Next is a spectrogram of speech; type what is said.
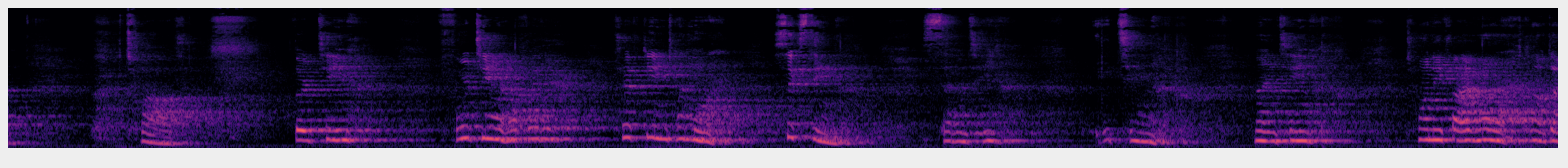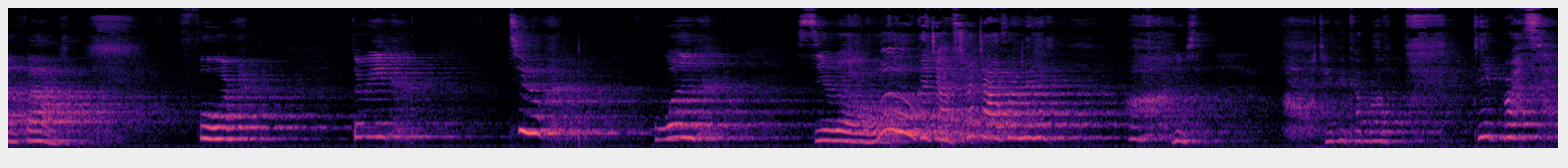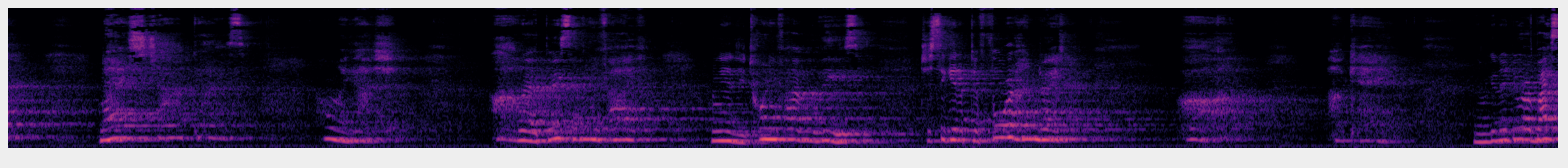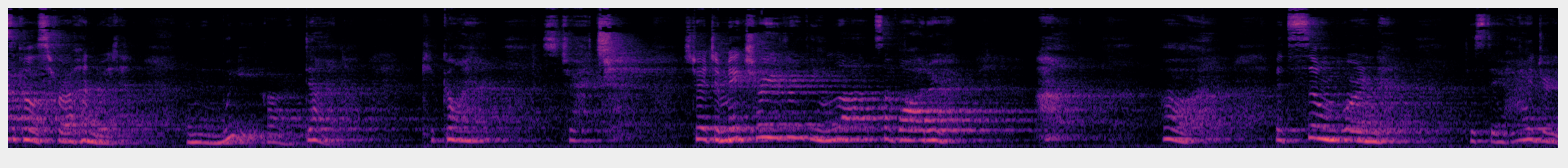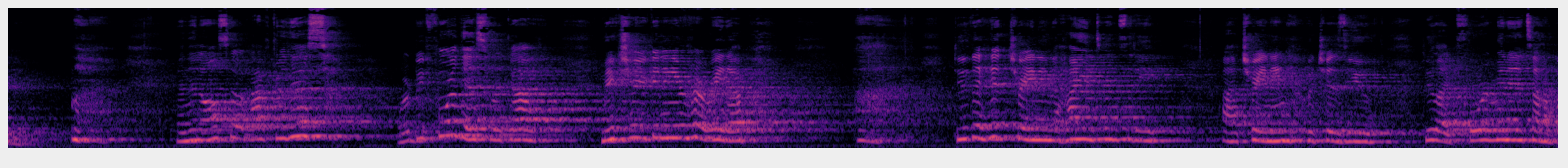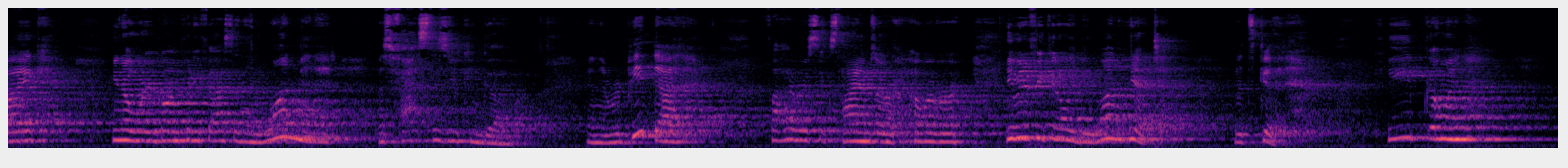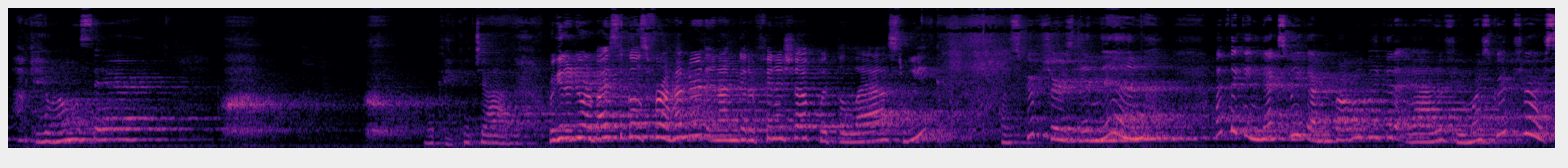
twelve, thirteen, fourteen, we're halfway there, 15, 10 more, 16, 17, 18, 19, 25 more, countdown, five, four, three, two, one, zero. Woo, good job. Stretch out for a minute. Oh, just take a couple of deep breaths. Nice job, guys. Oh my gosh. Oh, we're at 375. We're gonna do 25 of these just to get up to 400. Oh, okay. We're gonna do our bicycles for 100. And then we are done. Keep going. Stretch. Stretch and make sure you're drinking lots of water. Oh, it's so important to stay hydrated. And then also after this, or before this workout, make sure you're getting your heart rate up. Do the HIIT training, the high intensity uh, training, which is you do like four minutes on a bike, you know, where you're going pretty fast, and then one minute as fast as you can go. And then repeat that five or six times or however, even if you can only do one hit, that's good. Keep going. Okay, we're almost there. Okay, good job. We're gonna do our bicycles for 100 and I'm gonna finish up with the last week of scriptures and then I'm thinking next week I'm probably gonna add a few more scriptures.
